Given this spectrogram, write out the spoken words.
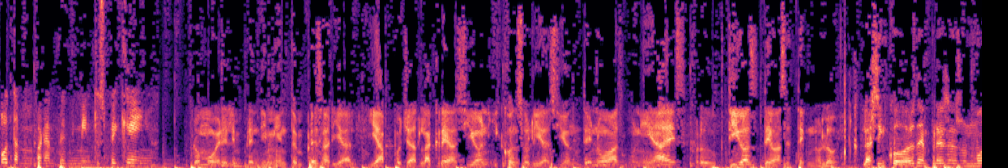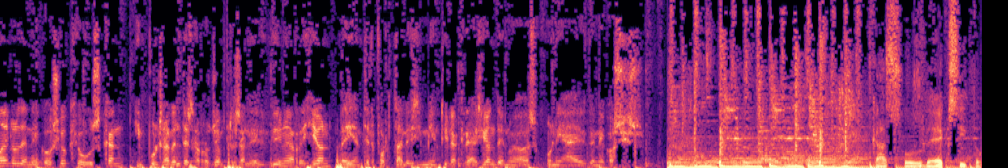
o también para emprendimientos pequeños promover el emprendimiento empresarial y apoyar la creación y consolidación de nuevas unidades productivas de base tecnológica. Las incubadoras de empresas son modelos de negocio que buscan impulsar el desarrollo empresarial de una región mediante el fortalecimiento y la creación de nuevas unidades de negocios. Casos de éxito.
